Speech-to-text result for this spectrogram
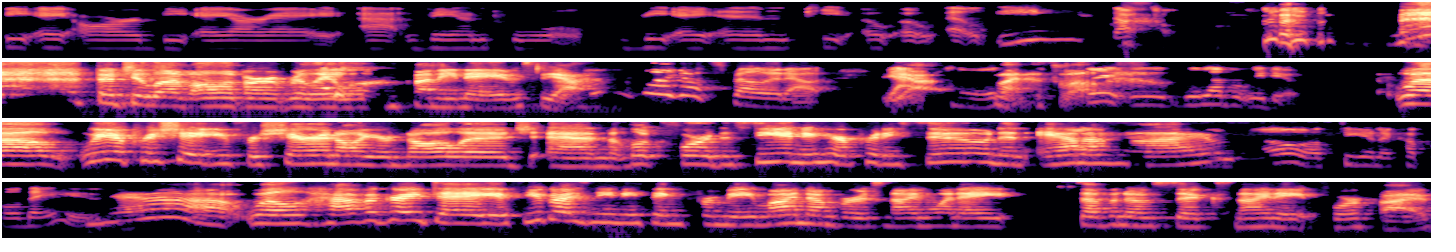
B A R B A R A, at Vanpoole, V A N P O O L E dot com. Don't you love all of our really long, funny names? Yeah. I don't spell it out. Yeah, yeah might as well. Great. We love what we do. Well, we appreciate you for sharing all your knowledge and look forward to seeing you here pretty soon in Anaheim. Oh, I'll see you in a couple days. Yeah. Well, have a great day. If you guys need anything from me, my number is 918 706 9845.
